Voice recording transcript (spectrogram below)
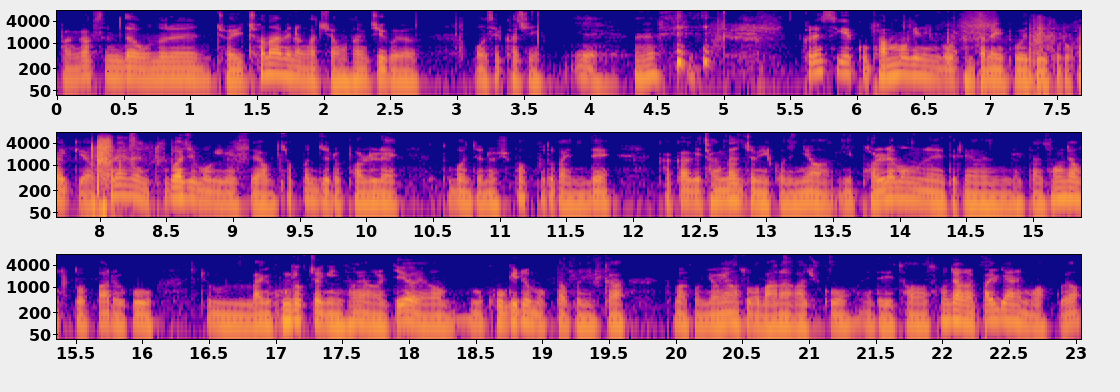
반갑습니다. 오늘은 저희 처남이랑 같이 영상 찍어요. 어색하지? 네. 크레스 개코 밥 먹이는 거 간단하게 보여드리도록 할게요. 크레는 두 가지 먹이가 있어요. 첫 번째로 벌레, 두 번째는 슈퍼푸드가 있는데 각각의 장단점이 있거든요. 이 벌레 먹는 애들은 일단 성장 속도 빠르고 좀 많이 공격적인 성향을 띄어요. 뭐 고기를 먹다 보니까 그만큼 영양소가 많아가지고 애들이 더 성장을 빨리 하는 것 같고요.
